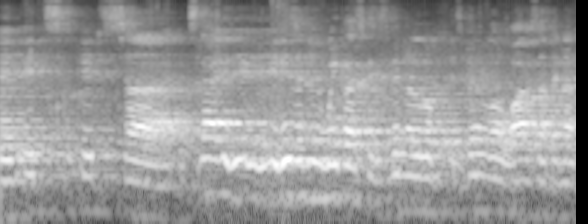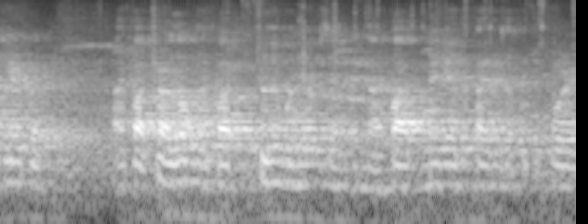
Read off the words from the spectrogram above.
it, it's it's uh, it's not. It, it is a new weight class because it's been a little it's been a little while since I've been up here. But I fought Charles Owen, I fought Julian Williams, and, and I fought many other fighters up at the court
